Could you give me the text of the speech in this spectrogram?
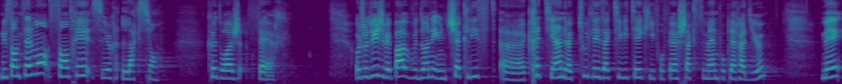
Nous sommes tellement centrés sur l'action. Que dois-je faire? Aujourd'hui, je ne vais pas vous donner une checklist euh, chrétienne avec toutes les activités qu'il faut faire chaque semaine pour plaire à Dieu, mais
